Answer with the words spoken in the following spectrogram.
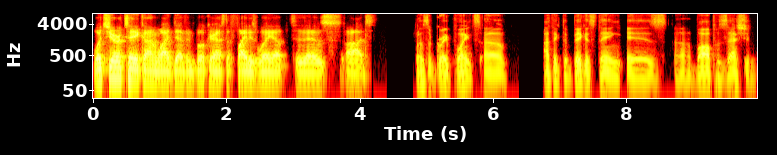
what's your take on why Devin Booker has to fight his way up to those odds? Those are great points. Um, I think the biggest thing is uh, ball possession.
